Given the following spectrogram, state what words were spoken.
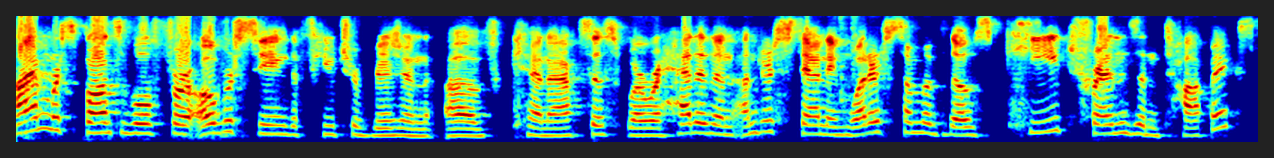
I'm responsible for overseeing the future vision of Kinaxis, where we're headed and understanding what are some of those key trends and topics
